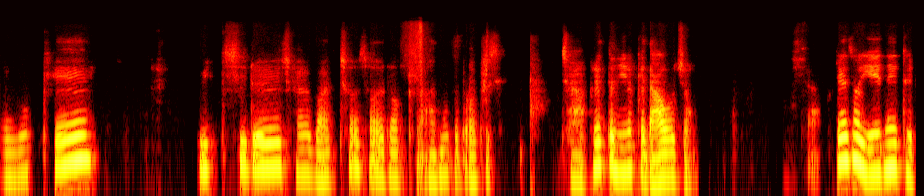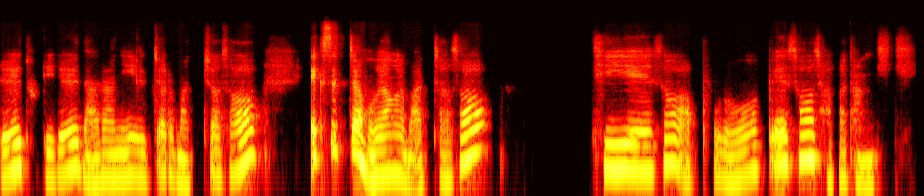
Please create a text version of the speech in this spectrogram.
자, 이렇게 위치를 잘 맞춰서 이렇게 안으로 넣어주세요. 자, 그랬더니 이렇게 나오죠. 자, 그래서 얘네들을 두 개를 나란히 일자로 맞춰서 X자 모양을 맞춰서 뒤에서 앞으로 빼서 잡아당기기.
